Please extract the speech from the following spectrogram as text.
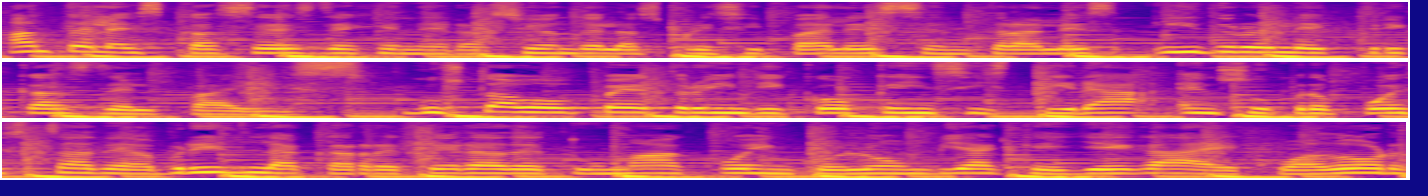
ante la escasez de generación de las principales centrales hidroeléctricas del país. Gustavo Petro indicó que insistirá en su propuesta de abrir la carretera de Tumaco en Colombia que llega a Ecuador.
